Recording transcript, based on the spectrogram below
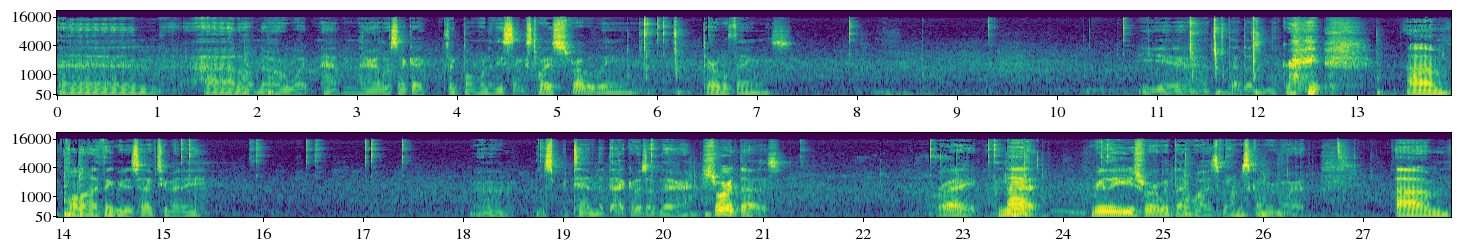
And I don't know what happened there. It looks like I clicked on one of these things twice, probably. Terrible things. Yeah, that doesn't look right. Um, hold on, I think we just have too many. Uh, let's pretend that that goes up there. Sure it does. Right. I'm not really sure what that was, but I'm just going to ignore it. Um,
